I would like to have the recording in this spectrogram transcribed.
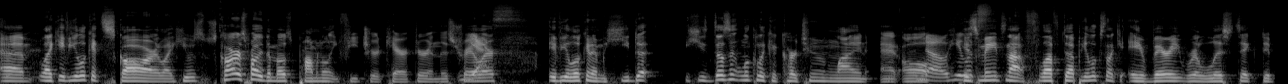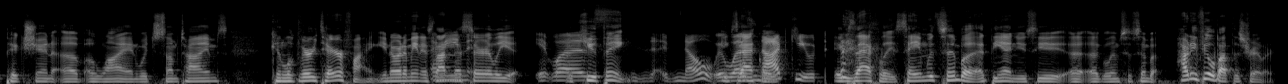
um, like if you look at Scar, like he was Scar is probably the most prominently featured character in this trailer. Yes. If you look at him, he do, he doesn't look like a cartoon lion at all. No, he his looks- mane's not fluffed up. He looks like a very realistic depiction of a lion, which sometimes can look very terrifying. You know what I mean? It's I not mean, necessarily It was a cute thing. No, it was not cute. exactly. Same with Simba. At the end, you see a, a glimpse of Simba. How do you feel about this trailer?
